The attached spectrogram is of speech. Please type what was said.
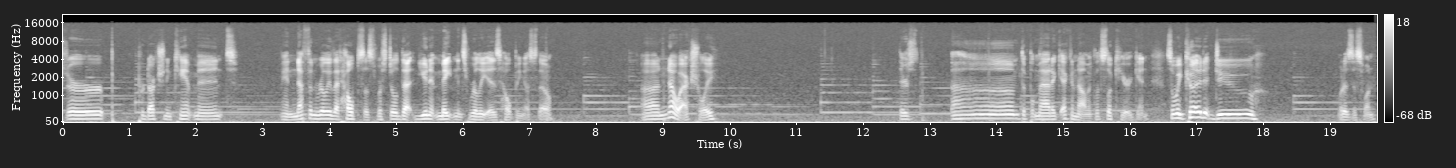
derp. Production encampment. Man, nothing really that helps us. We're still that unit maintenance really is helping us though. Uh, no, actually. There's um, diplomatic, economic. Let's look here again. So we could do... What is this one?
